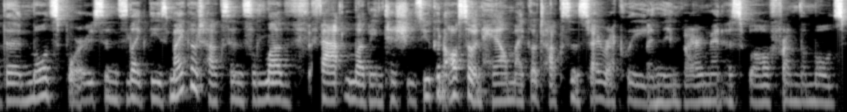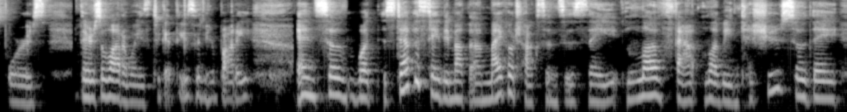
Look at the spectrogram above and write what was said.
the mold spores. And like these mycotoxins love fat loving tissues. You can also inhale mycotoxins directly in the environment as well from the mold spores. There's a lot of ways to get these in your body. And so, what is devastating about the mycotoxins is they love fat loving tissues. So, they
